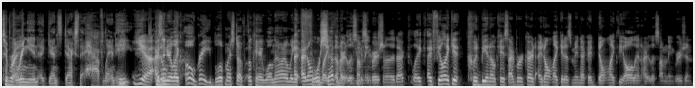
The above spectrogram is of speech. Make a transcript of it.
to Right. bring in against decks that have land hate. Yeah I because then you're like oh great you blew up my stuff. Okay well now i only get I don't four like seven the heartless summoning version of the deck. Like I feel like it could be an okay sideboard card. I don't like it as main deck. I don't like the all in heartless summoning version.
